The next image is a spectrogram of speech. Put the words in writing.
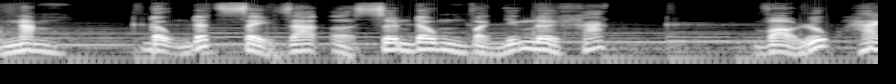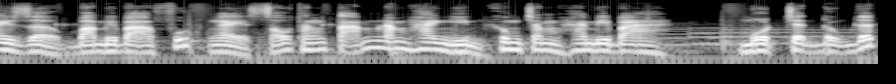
5. Động đất xảy ra ở Sơn Đông và những nơi khác. Vào lúc 2 giờ 33 phút ngày 6 tháng 8 năm 2023, một trận động đất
